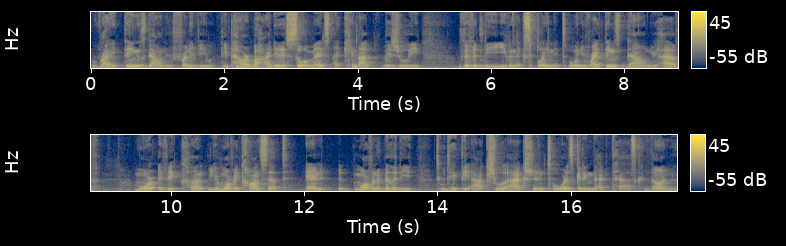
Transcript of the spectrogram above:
Write things down in front of you. The power behind it is so immense, I cannot visually, vividly even explain it. But when you write things down, you have more of a con- you have more of a concept and more of an ability to take the actual action towards getting that task done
